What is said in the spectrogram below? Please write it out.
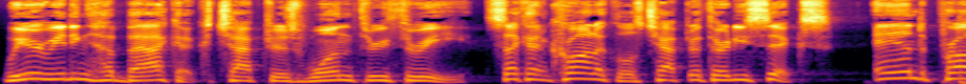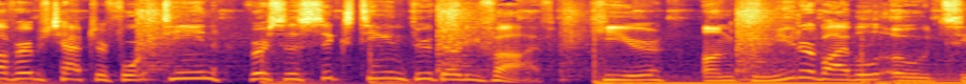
We are reading Habakkuk chapters 1 through 3, 2 Chronicles chapter 36, and Proverbs chapter 14, verses 16 through 35, here on Commuter Bible OT.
